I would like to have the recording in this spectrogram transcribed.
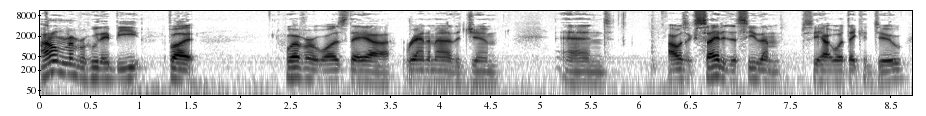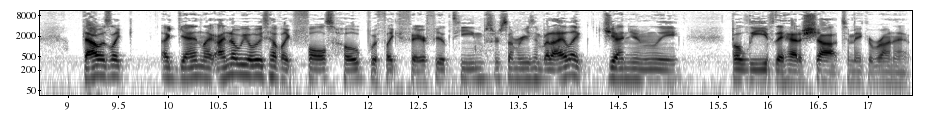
I don't remember who they beat, but whoever it was, they uh, ran them out of the gym, and I was excited to see them see how what they could do. That was like again, like I know we always have like false hope with like Fairfield teams for some reason, but I like genuinely believe they had a shot to make a run at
